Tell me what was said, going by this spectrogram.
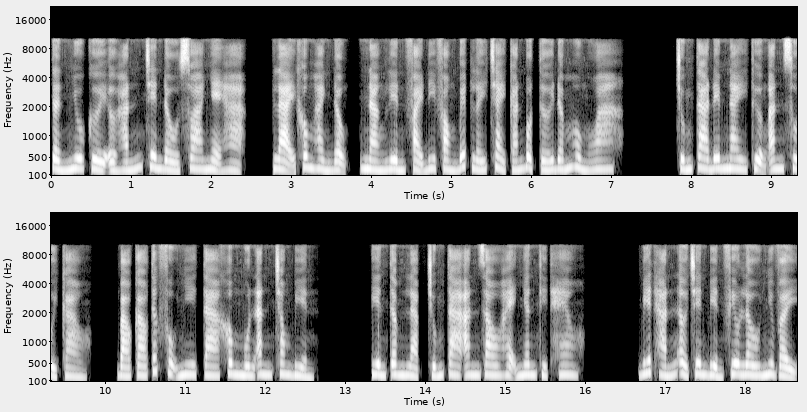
Tần nhu cười ở hắn trên đầu xoa nhẹ hạ, lại không hành động, nàng liền phải đi phòng bếp lấy chảy cán bột tới đấm hùng hoa. Chúng ta đêm nay thượng ăn sủi cào Báo cáo tức phụ nhi ta không muốn ăn trong biển. Yên tâm lạp chúng ta ăn rau hẹ nhân thịt heo. Biết hắn ở trên biển phiêu lâu như vậy,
